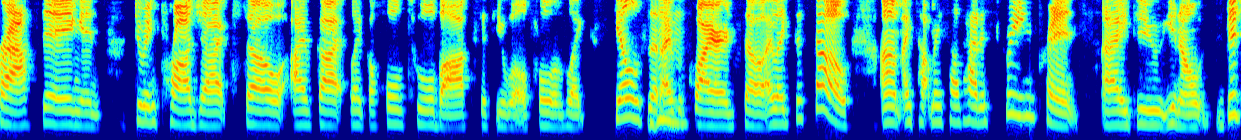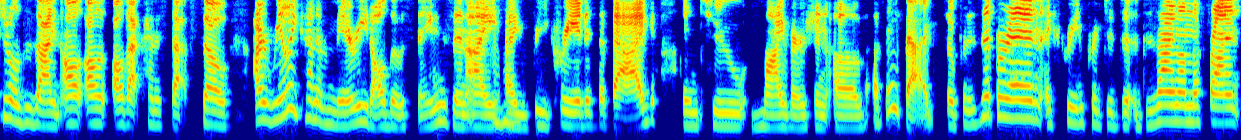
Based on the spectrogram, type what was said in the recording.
crafting and doing projects. So I've got like a whole toolbox, if you will, full of like skills that mm-hmm. I've acquired. So I like to sew. Um, I taught myself how to screen print. I do, you know, digital design, all, all, all that kind of stuff. So I really kind of married all those things and I, mm-hmm. I recreated the bag into my version of a bait bag. So put a zipper in, I screen printed a design on the front,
